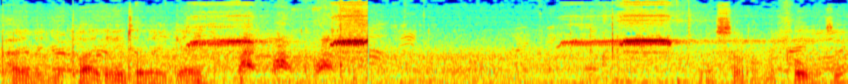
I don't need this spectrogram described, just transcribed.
Pay him to play the interleague game. That's not on the full, is it?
